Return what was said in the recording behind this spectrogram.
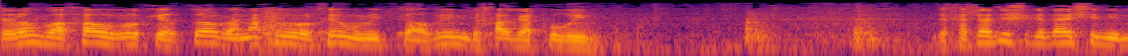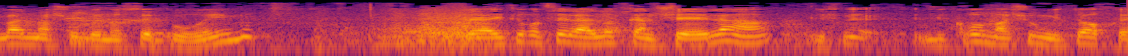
שלום וברכה ובוקר טוב, אנחנו הולכים ומתקרבים בחג הפורים. וחשבתי שכדאי שנלמד משהו בנושא פורים, והייתי רוצה להעלות כאן שאלה, לפני, לקרוא משהו מתוך uh,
